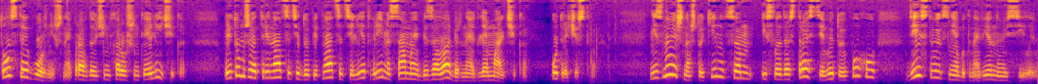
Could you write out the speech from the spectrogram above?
толстая горничная, правда, очень хорошенькая личика. При том же от 13 до 15 лет время самое безалаберное для мальчика – отрочество. Не знаешь, на что кинуться, и сладострастие в эту эпоху действует с необыкновенной силой.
